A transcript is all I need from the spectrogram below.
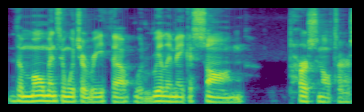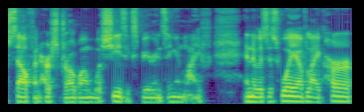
the moments in which Aretha would really make a song personal to herself and her struggle and what she's experiencing in life. And it was this way of like her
